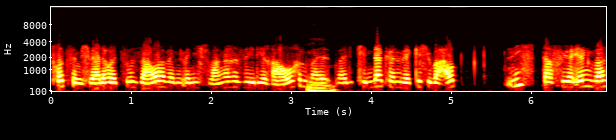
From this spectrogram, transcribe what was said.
trotzdem, ich werde heute so sauer, wenn, wenn ich Schwangere sehe, die rauchen, weil, Mhm. weil die Kinder können wirklich überhaupt nicht dafür irgendwas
